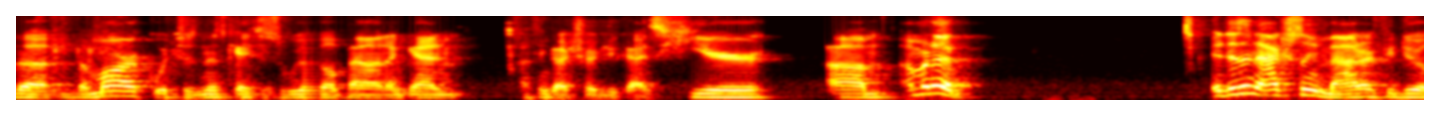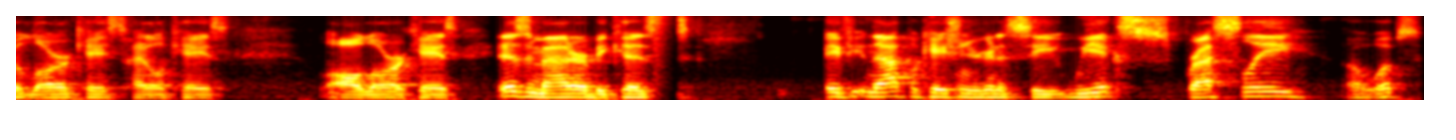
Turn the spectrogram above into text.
the the mark, which in this case is wheel bound. Again, I think I showed you guys here. Um, I'm going to. It doesn't actually matter if you do a lowercase title case, all lowercase. It doesn't matter because if in the application you're going to see we expressly oh whoops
